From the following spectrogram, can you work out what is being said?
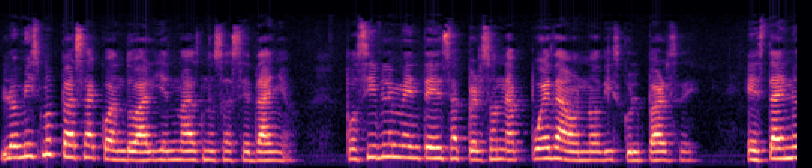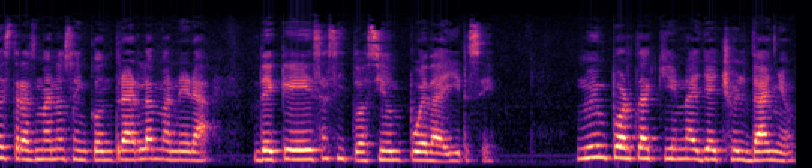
Lo mismo pasa cuando alguien más nos hace daño. Posiblemente esa persona pueda o no disculparse. Está en nuestras manos encontrar la manera de que esa situación pueda irse. No importa quién haya hecho el daño,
